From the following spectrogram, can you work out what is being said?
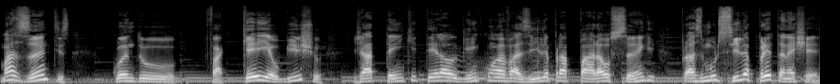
Mas antes, quando faqueia o bicho, já tem que ter alguém com a vasilha para parar o sangue para as murcilhas pretas, né, Che?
